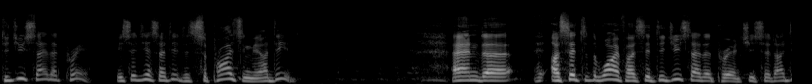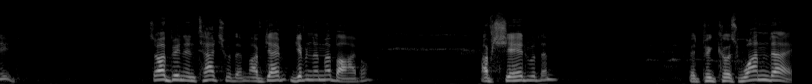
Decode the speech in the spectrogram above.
Did you say that prayer? He said, Yes, I did. Surprisingly, I did. And uh, I said to the wife, I said, Did you say that prayer? And she said, I did. So I've been in touch with them. I've gave, given them a Bible. I've shared with them. But because one day,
